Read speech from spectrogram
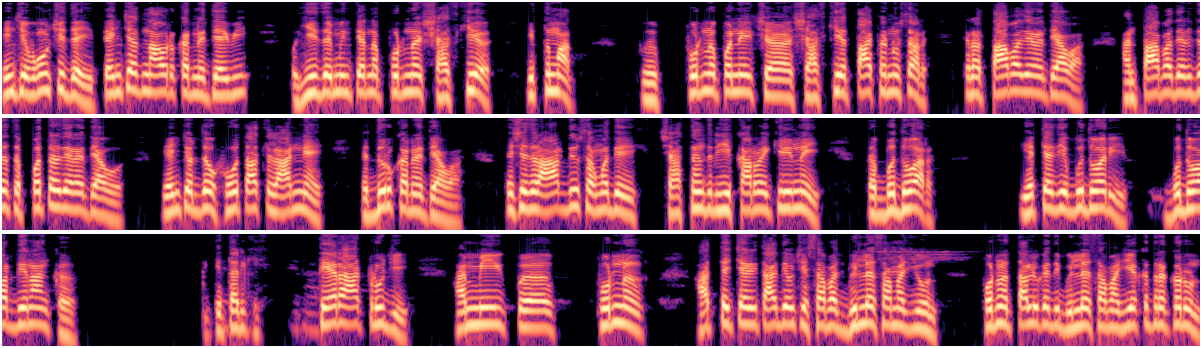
यांचे वंशज आहे. त्यांच्याच नावावर करण्यात यावी. ही जमीन त्यांना पूर्ण शासकीय हितमात प- पूर्णपणे शासकीय ताफ्यानुसार त्यांना ताबा देण्यात यावा आणि ताबा देण्याचं पत्र देण्यात यावं यांच्यावर जो होत असलेला अन्याय हे दूर करण्यात यावा. तसे जर आठ दिवसामध्ये शासनाने जर ही कारवाई केली नाही तर बुधवार येत्या जे बुधवारी बुधवार दिनांक तारीख तेरा. आठ रोजी आम्ही पूर्ण अत्याचारित आदिवासी समाज भिल्ल समाज घेऊन पूर्ण तालुक्यातील भिल्ल समाज एकत्र करून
